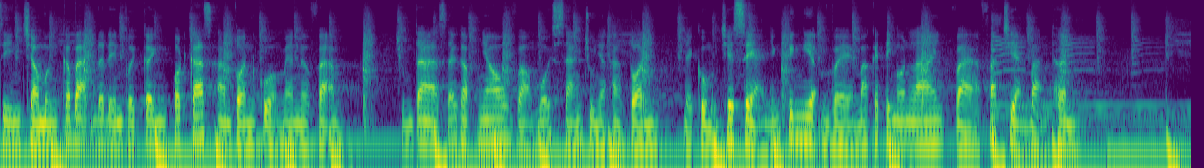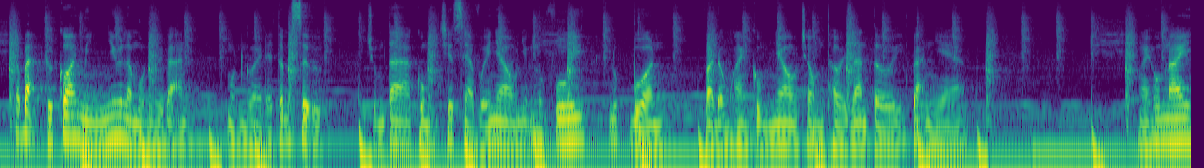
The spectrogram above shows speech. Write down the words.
Xin chào mừng các bạn đã đến với kênh podcast hàng tuần của Manner Phạm. Chúng ta sẽ gặp nhau vào mỗi sáng chủ nhật hàng tuần để cùng chia sẻ những kinh nghiệm về marketing online và phát triển bản thân. Các bạn cứ coi mình như là một người bạn, một người để tâm sự. Chúng ta cùng chia sẻ với nhau những lúc vui, lúc buồn và đồng hành cùng nhau trong thời gian tới bạn nhé. Ngày hôm nay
